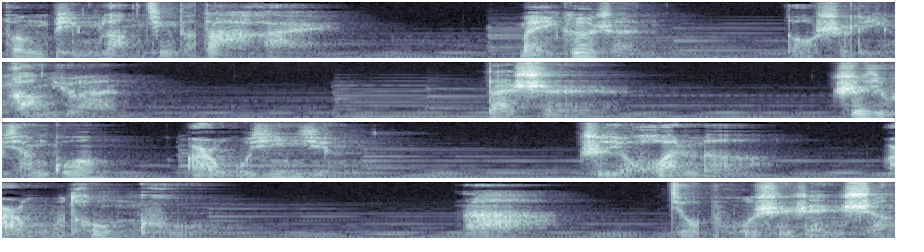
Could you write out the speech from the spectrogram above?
风平浪静的大海，每个人都是领航员。但是，只有阳光而无阴影，只有欢乐而无痛苦，那就不是人生。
